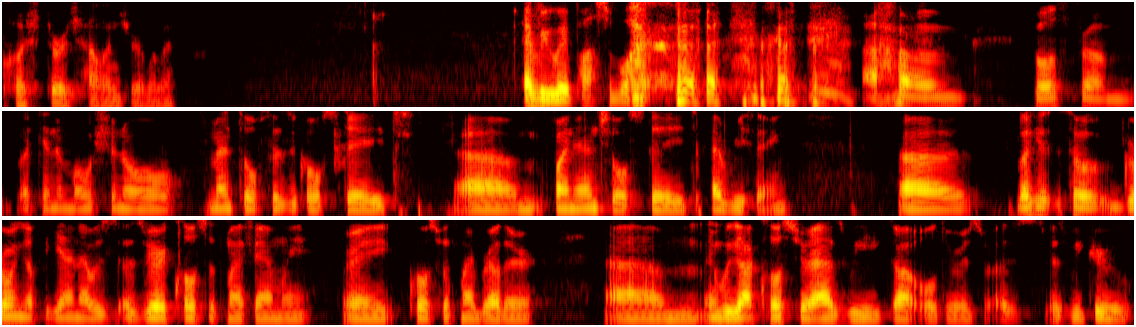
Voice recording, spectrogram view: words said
pushed or challenged your limits? Every way possible. um, both from like an emotional, mental, physical state, um, financial state, everything. Uh, like so, growing up again, I was I was very close with my family, right? Close with my brother, um, and we got closer as we got older, as as, as we grew.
